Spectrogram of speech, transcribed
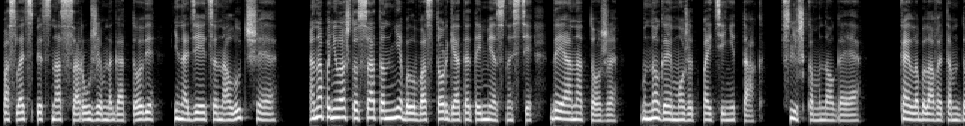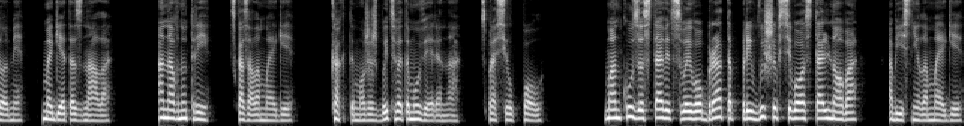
Послать спецназ с оружием наготове и надеяться на лучшее? Она поняла, что Сатан не был в восторге от этой местности, да и она тоже. Многое может пойти не так. Слишком многое. Кайла была в этом доме. Мэгги это знала. «Она внутри», — сказала Мэгги. «Как ты можешь быть в этом уверена?» — спросил Пол. «Манкуза ставит своего брата превыше всего остального», — объяснила Мэгги.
